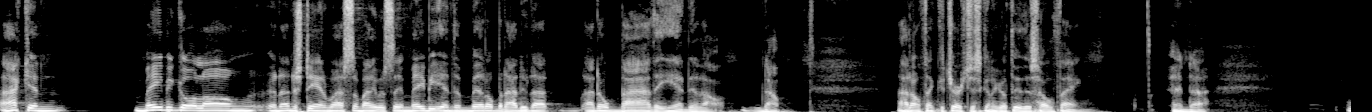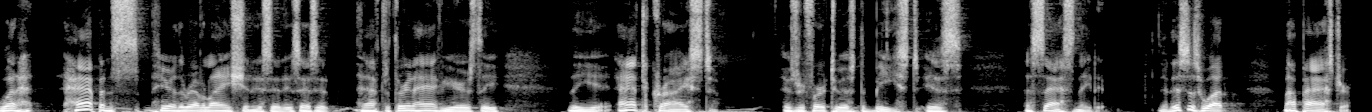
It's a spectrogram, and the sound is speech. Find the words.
I can maybe go along and understand why somebody would say maybe in the middle, but I do not. I don't buy the end at all. No, I don't think the church is going to go through this whole thing. And uh, what happens here in the Revelation is that it says that after three and a half years, the the Antichrist is referred to as the beast is assassinated. Now, this is what my pastor,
